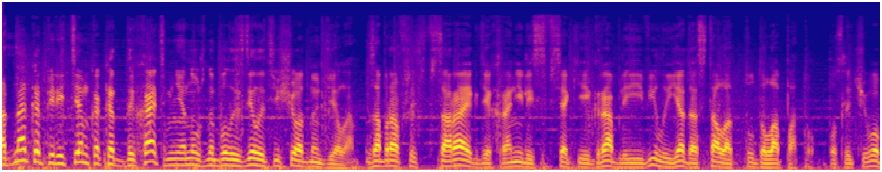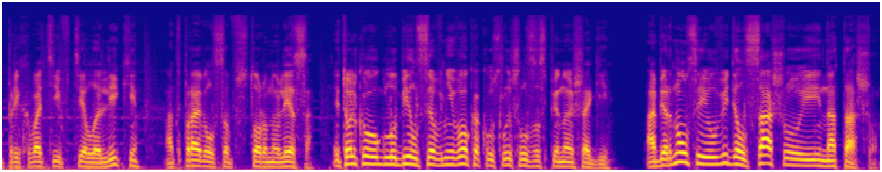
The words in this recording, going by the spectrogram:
Однако перед тем, как отдыхать, мне нужно было сделать еще одно дело. Забравшись в сарай, где хранились всякие грабли и вилы, я достал оттуда лопату, после чего, прихватив тело Лики, отправился в сторону леса. И только углубился в него, как услышал за спиной шаги. Обернулся и увидел Сашу и Наташу.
